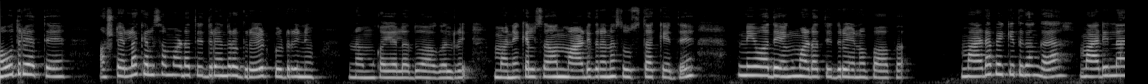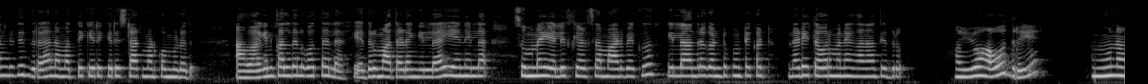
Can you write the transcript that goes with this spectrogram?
ಹೌದ್ರಿ ಅತ್ತೆ, ಅಷ್ಟೆಲ್ಲ ಕೆಲಸ ಮಾಡತ್ತಿದ್ರೆ ಅಂದ್ರೆ ಗ್ರೇಟ್ ಬಿಡ್ರಿ ನೀವು. ನಮ್ಮ ಕೈಯಲ್ಲದು ಆಗಲ್ರಿ. ಮನೆ ಕೆಲಸ ಒಂದು ಮಾಡಿದ್ರನ ಸುಸ್ತಾಕೈತೆ ನೀವು ಅದು ಹೆಂಗೆ ಮಾಡತ್ತಿದ್ರು ಏನೋ ಪಾಪ. ಮಾಡಬೇಕಿತ್ತು ಗಂಗ ಮಾಡಿಲ್ಲ ಅಂದಿದ್ರೆ ನಮ್ಮ ಅತ್ತೆ ಕಿರಿಕಿರಿ ಸ್ಟಾರ್ಟ್ ಮಾಡ್ಕೊಂಡ್ಬಿಡೋದು ಅವಾಗಿನ ಕಾಲದಲ್ಲಿ ಗೊತ್ತಲ್ಲ ಎದುರು ಮಾತಾಡಂಗಿಲ್ಲ ಏನಿಲ್ಲ ಸುಮ್ಮನೆ ಎಲ್ಲಿ ಕೆಲಸ ಮಾಡಬೇಕು ಇಲ್ಲ ಅಂದ್ರೆ ಗಂಟು ಕುಂಟೆ ಕಟ್ ನಡೀತವ್ರ ಮನೆಗೆ ಅನ್ನತ್ತಿದ್ರು ಅಯ್ಯೋ ಹೌದ್ರಿ? ಹ್ಞೂ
